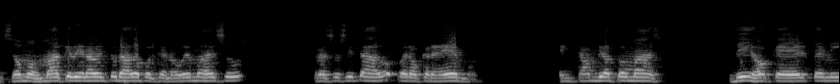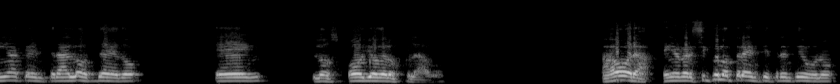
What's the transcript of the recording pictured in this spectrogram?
somos más que bienaventurados porque no vemos a Jesús resucitado, pero creemos. En cambio, Tomás dijo que él tenía que entrar los dedos en los hoyos de los clavos. Ahora, en el versículo 30 y 31,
